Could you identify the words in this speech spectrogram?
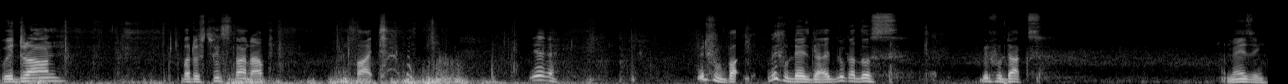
We drown but we still stand up and fight. Yeah. Beautiful beautiful days guys. Look at those beautiful ducks. Amazing.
